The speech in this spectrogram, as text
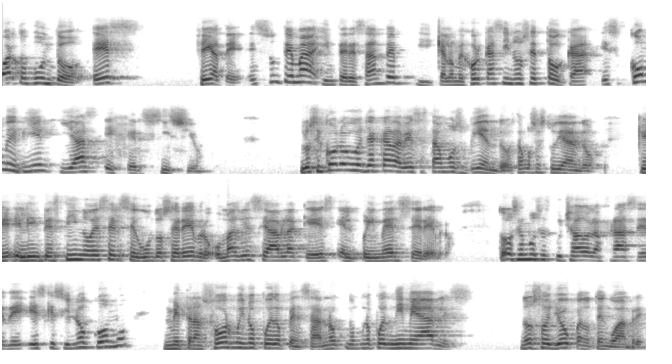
Cuarto punto es Fíjate, es un tema interesante y que a lo mejor casi no se toca, es come bien y haz ejercicio. Los psicólogos ya cada vez estamos viendo, estamos estudiando que el intestino es el segundo cerebro, o más bien se habla que es el primer cerebro. Todos hemos escuchado la frase de es que si no como, me transformo y no puedo pensar, no, no, puedo, ni me hables. No soy yo cuando tengo hambre.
